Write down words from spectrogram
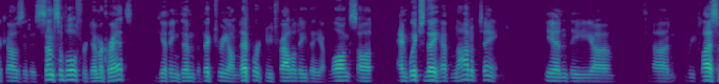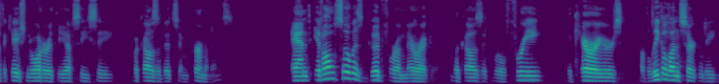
because it is sensible for Democrats, giving them the victory on network neutrality they have long sought and which they have not obtained in the uh, uh, reclassification order at the FCC because of its impermanence. And it also is good for America because it will free the carriers of legal uncertainty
